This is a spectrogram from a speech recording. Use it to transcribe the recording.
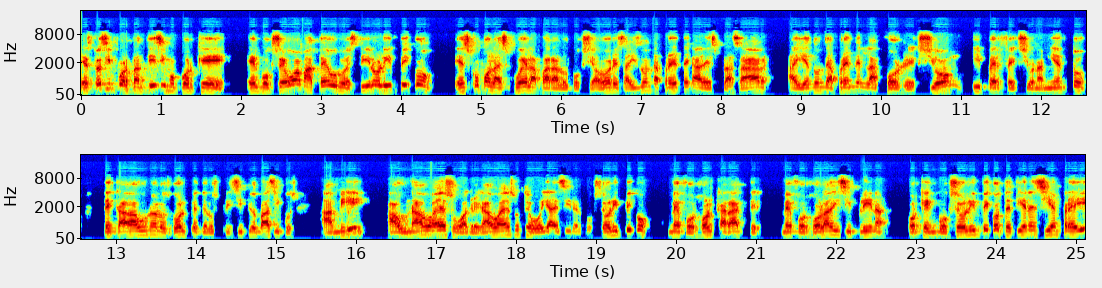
Esto es importantísimo porque el boxeo amateur o estilo olímpico es como la escuela para los boxeadores. Ahí es donde aprenden a desplazar, ahí es donde aprenden la corrección y perfeccionamiento de cada uno de los golpes, de los principios básicos. A mí, aunado a eso o agregado a eso, te voy a decir, el boxeo olímpico me forjó el carácter, me forjó la disciplina, porque en boxeo olímpico te tienen siempre ahí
